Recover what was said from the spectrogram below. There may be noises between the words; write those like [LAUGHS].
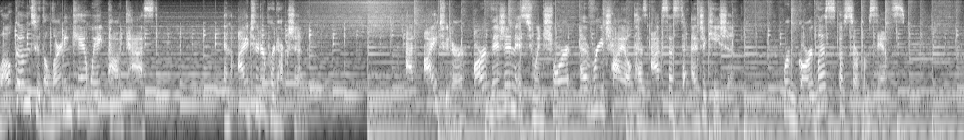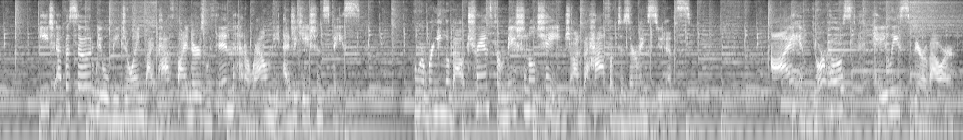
Welcome to the Learning Can't Wait podcast, an iTutor production. At iTutor, our vision is to ensure every child has access to education, regardless of circumstance. Each episode, we will be joined by pathfinders within and around the education space who are bringing about transformational change on behalf of deserving students. I am your host, Hayley Spira-Bauer.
